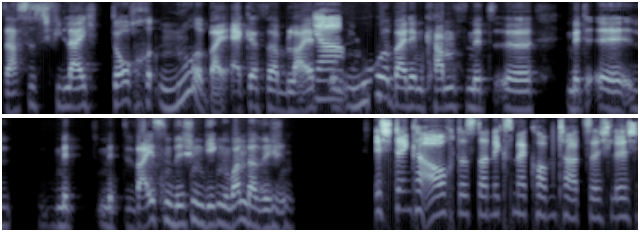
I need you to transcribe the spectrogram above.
dass es vielleicht doch nur bei Agatha bleibt Ja. und nur bei dem Kampf mit, äh, mit, äh, mit, mit weißen Vision gegen Wonder Vision. Ich denke auch, dass da nichts mehr kommt tatsächlich.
